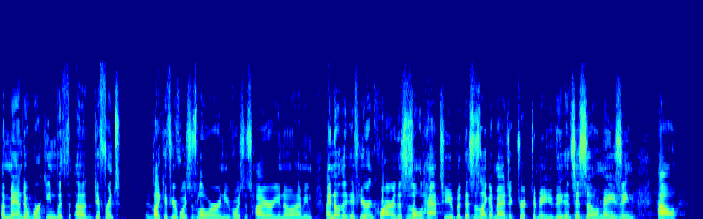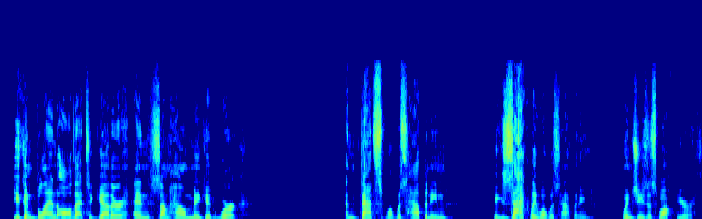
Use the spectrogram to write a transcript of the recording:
Amanda working with uh, different, like if your voice is lower and your voice is higher, you know, I mean, I know that if you're in choir, this is old hat to you, but this is like a magic trick to me. It's just so amazing how you can blend all that together and somehow make it work. And that's what was happening, exactly what was happening when Jesus walked the earth.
